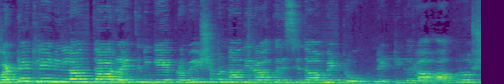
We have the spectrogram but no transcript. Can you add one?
ಬಟ್ಟೆ ಕ್ಲೀನ್ ಇಲ್ಲ ಅಂತ ರೈತನಿಗೆ ಪ್ರವೇಶವನ್ನ ನಿರಾಕರಿಸಿದ ಮೆಟ್ರೋ ನೆಟ್ಟಿಗರ ಆಕ್ರೋಶ.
